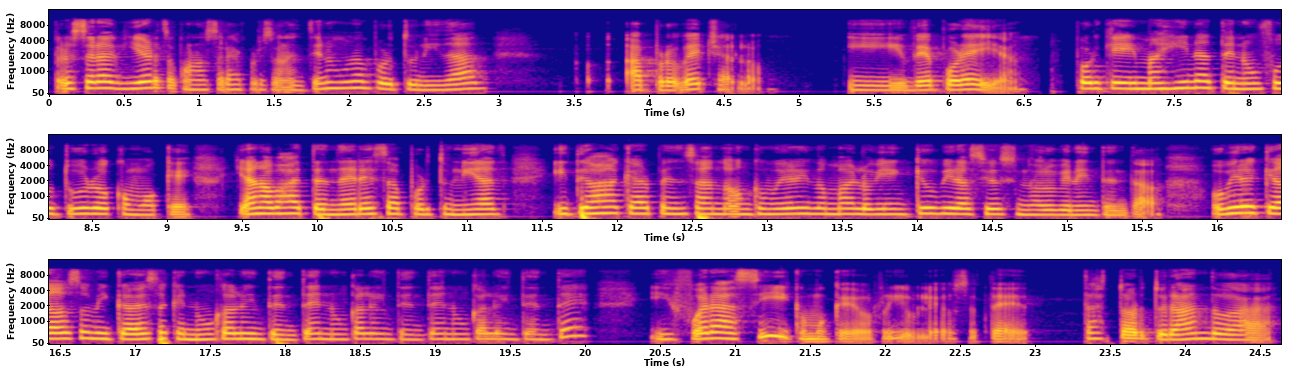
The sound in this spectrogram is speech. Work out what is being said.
pero ser abierto a conocer a las personas. Tienes una oportunidad, aprovechalo y ve por ella. Porque imagínate en un futuro como que ya no vas a tener esa oportunidad y te vas a quedar pensando, aunque me hubiera ido mal o bien, ¿qué hubiera sido si no lo hubiera intentado? Hubiera quedado eso en mi cabeza que nunca lo intenté, nunca lo intenté, nunca lo intenté y fuera así, como que horrible, o sea, te estás torturando a,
